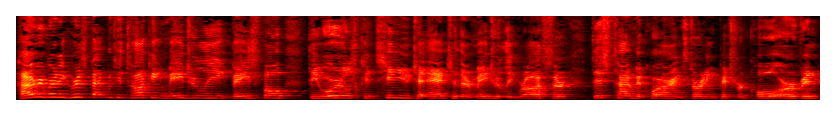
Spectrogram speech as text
Hi, everybody. Chris back with you talking Major League Baseball. The Orioles continue to add to their Major League roster, this time acquiring starting pitcher Cole Irvin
